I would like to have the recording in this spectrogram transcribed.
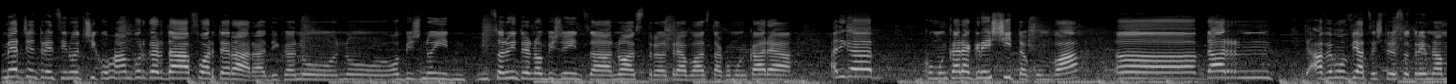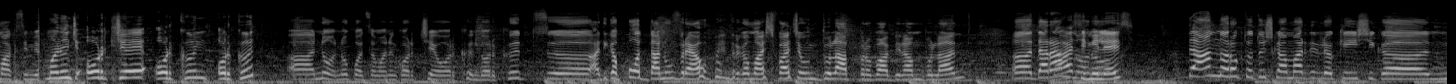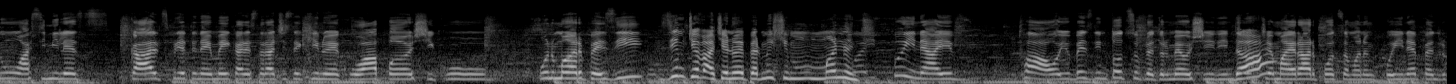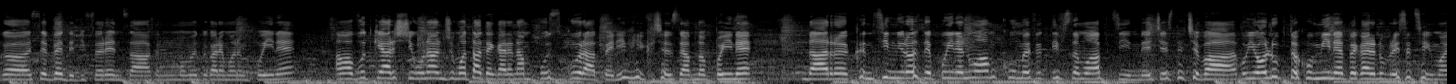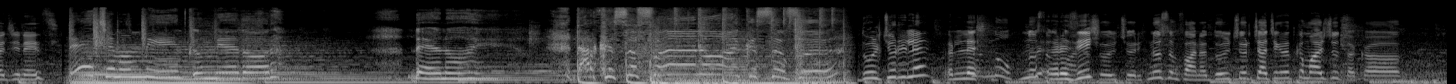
Merge întreținut și cu hamburger, dar foarte rar, adică nu, nu obișnuit, să nu intre în obișnuința noastră treaba asta cu mâncarea, adică cu mâncarea greșită cumva, uh, dar avem o viață și trebuie să o trăim la maxim. Mănânci orice, oricând, oricât? Uh, nu, nu pot să mănânc orice, oricând, oricât. Uh, adică pot, dar nu vreau, pentru că m-aș face un dulap probabil ambulant. Uh, dar am Da, noroc, asimilezi? da, am noroc totuși că am arderile ok și că nu asimilez ca alți prietenii mei care săraci se chinuie cu apă și cu un măr pe zi. Zim ceva ce nu e permis și mănânci. Păi, pâinea e... Pa, o iubesc din tot sufletul meu și din Da? ce în ce mai rar pot să mănânc pâine pentru că se vede diferența în momentul în care mănânc pâine. Am avut chiar și un an jumătate în care n-am pus gura pe nimic ce înseamnă pâine, dar uh, când simt miros de pâine nu am cum efectiv să mă abțin. Deci este ceva, e o luptă cu mine pe care nu vrei să ți-o imaginezi. De ce mă mint când mi-e dor de noi Dar că să fă, nu ai că să fă Dulciurile? Le... Nu, nu sunt Reziști? fană dulciuri. Nu sunt fană dulciuri, ceea ce cred că mă ajută, că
